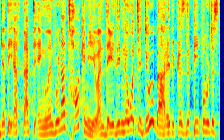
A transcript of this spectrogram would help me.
get the F back to England. We're not talking to you. And they didn't know what to do about it because the people were just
